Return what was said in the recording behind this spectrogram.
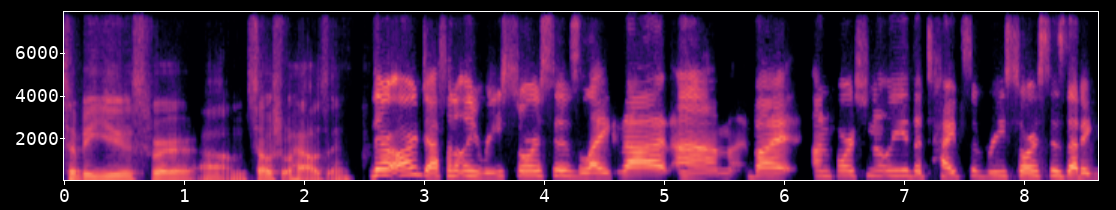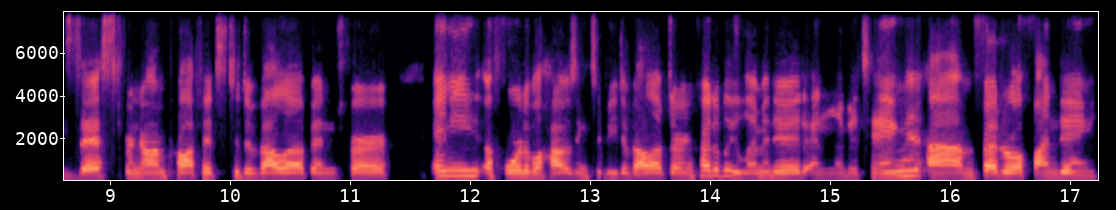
to be used for um, social housing. There are definitely resources like that. Um, but unfortunately, the types of resources that exist for nonprofits to develop and for any affordable housing to be developed are incredibly limited and limiting. Um, federal funding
